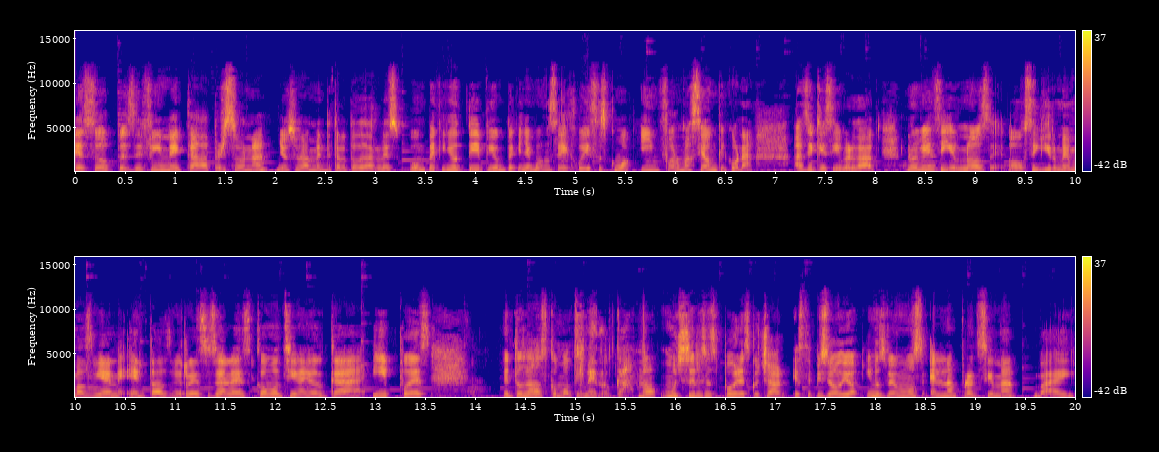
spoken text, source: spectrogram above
eso pues define cada persona. Yo solamente trato de darles un pequeño tip y un pequeño consejo y eso es como información que cura. Así que sí, ¿verdad? No olviden seguirnos o seguirme más bien en todas mis redes sociales como Tina y pues en todos lados como Tina ¿no? Muchas gracias por escuchar este episodio y nos vemos en la próxima. Bye.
